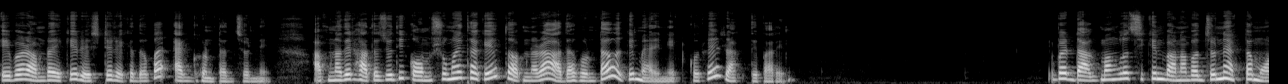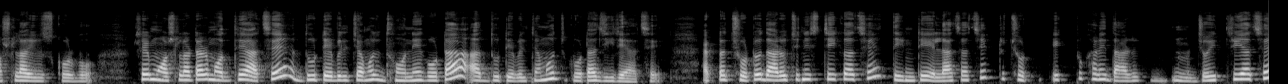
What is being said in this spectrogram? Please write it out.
এবার আমরা একে রেস্টে রেখে দেবো এক ঘণ্টার জন্যে। আপনাদের হাতে যদি কম সময় থাকে, তো আপনারা আধা ঘন্টাও একে ম্যারিনেট করে রাখতে পারেন। এবার ডাক বাংলো চিকেন বানাবার জন্য একটা মশলা ইউজ করব। সেই মশলাটার মধ্যে আছে দু টেবিল চামচ ধনে গোটা আর দু টেবিল চামচ গোটা জিরে আছে। একটা ছোট দারুচিনি স্টিক আছে, তিনটে এলাচ আছে, একটু ছোট একটুখানি দারু জৈত্রী আছে,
